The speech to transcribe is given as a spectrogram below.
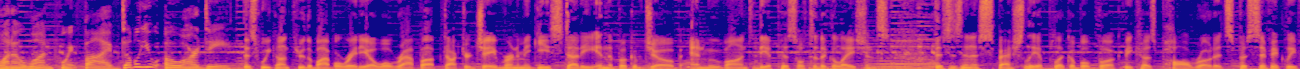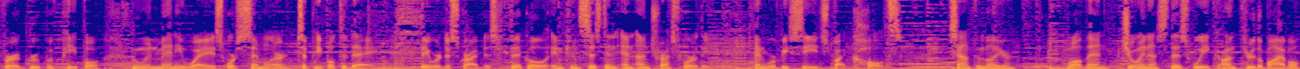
101.5 WORD. This week on Through the Bible Radio, we'll wrap up Dr. J. Vernon McGee's study in the book of Job and move on to the epistle to the Galatians. This is an especially applicable book because Paul wrote it specifically for a group of people who, in many ways, were similar to people today. They were described as fickle, inconsistent, and untrustworthy, and were besieged by cults. Sound familiar? Well, then, join us this week on Through the Bible.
